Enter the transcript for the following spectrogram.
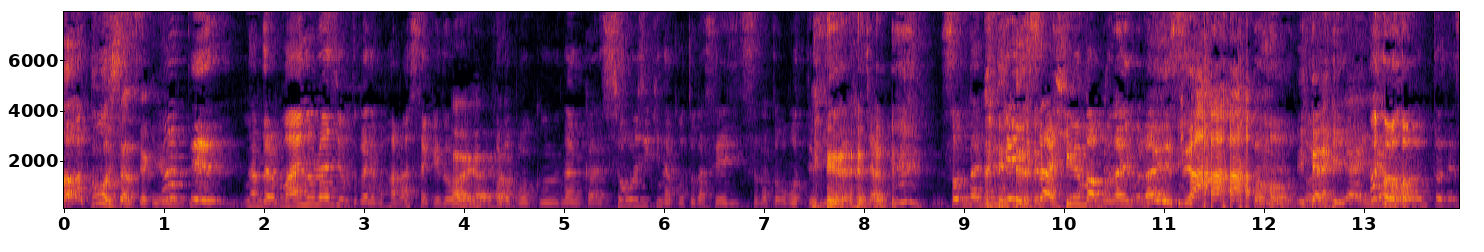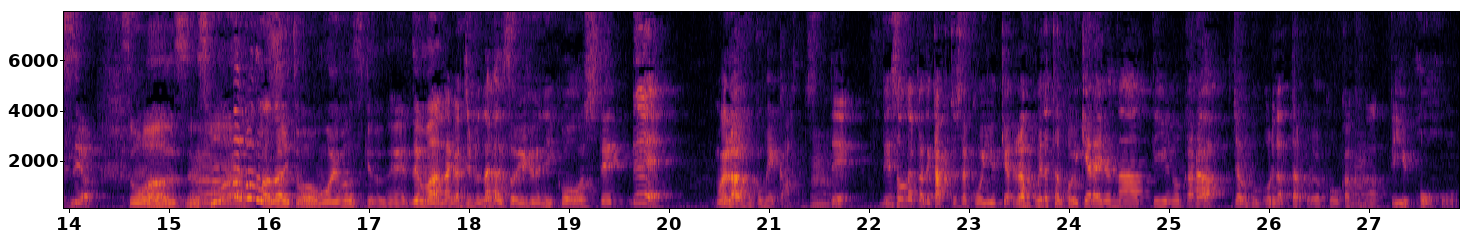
はどうしたんですか君だってなんだろう前のラジオとかでも話したけど、はいはいはい。ほら僕なんか正直なことが誠実さだと思ってる人間じゃん。そんな人間にさ ヒューマンも何もないですよ本当にいやいやいや。本当ですよ。そうなんですね、うん。そんなことはないとは思いますけどね。でもまあなんか自分の中でそういうふうにこうしてって、まあ、ラブコメかっつって、でその中で書くとしたらこういうキャララブコメだったらこういうキャラいるなっていうのからじゃあ俺だったらこれはこう書くなっていう方法、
